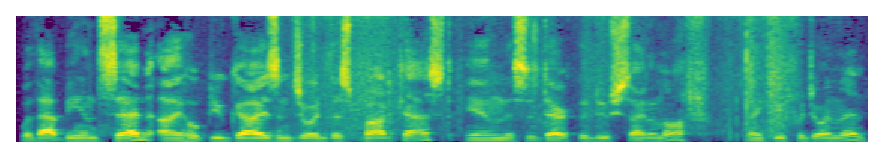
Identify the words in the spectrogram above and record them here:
with that being said, I hope you guys enjoyed this podcast, and this is Derek the Douche signing off. Thank you for joining in.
